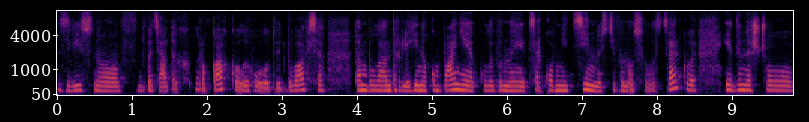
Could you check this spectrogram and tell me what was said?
звісно, в 20-х роках, коли голод відбувався, там була антирелігійна кампанія, коли вони церковні цінності виносили з церкви. Єдине, що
